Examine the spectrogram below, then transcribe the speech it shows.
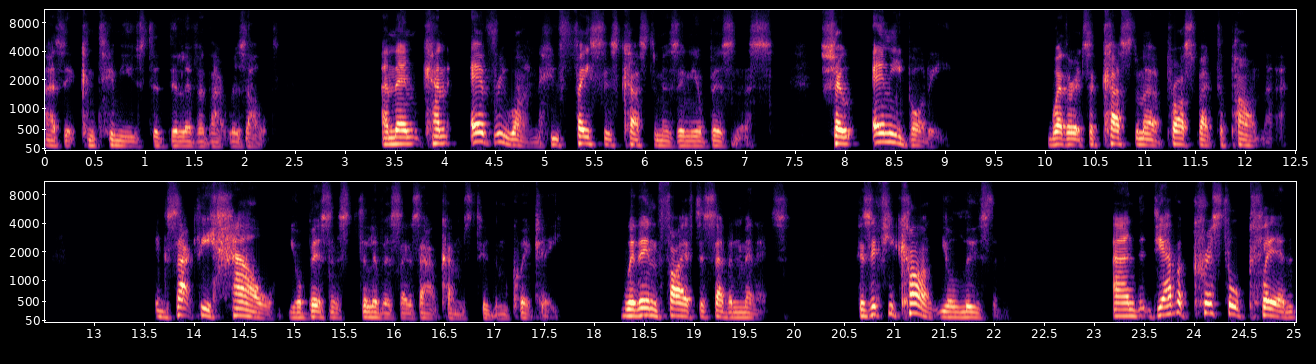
as it continues to deliver that result. And then, can everyone who faces customers in your business show anybody whether it's a customer, a prospect, a partner, exactly how your business delivers those outcomes to them quickly within five to seven minutes. Because if you can't, you'll lose them. And do you have a crystal clear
